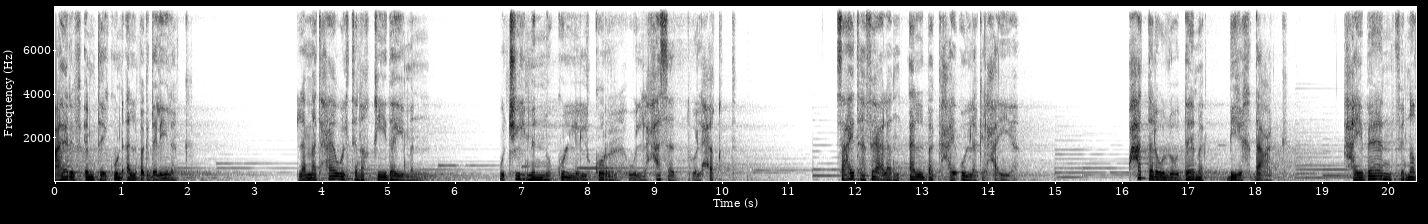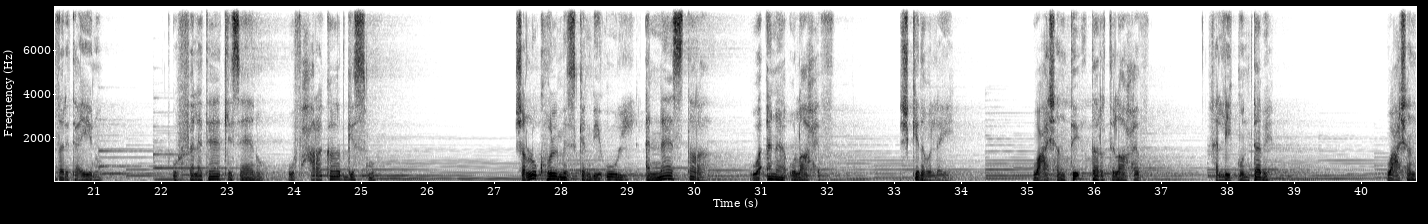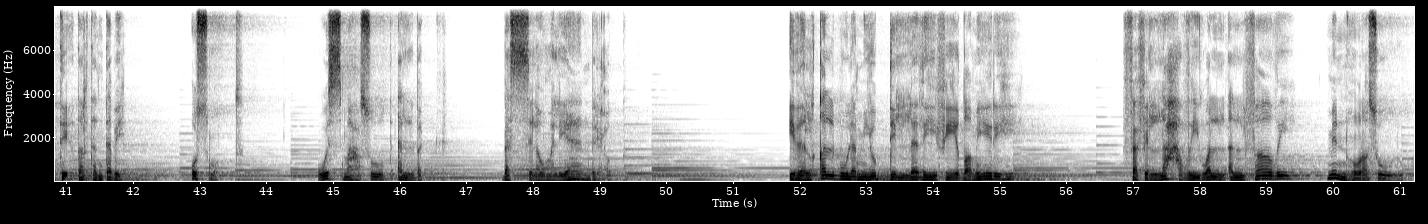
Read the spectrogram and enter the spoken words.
عارف إمتى يكون قلبك دليلك؟ لما تحاول تنقيه دايما وتشيل منه كل الكره والحسد والحقد ساعتها فعلا قلبك هيقولك الحقيقة. وحتى لو اللي قدامك بيخدعك هيبان في نظرة عينه وفي فلتات لسانه وفي حركات جسمه. شارلوك هولمز كان بيقول الناس ترى وأنا ألاحظ. مش كده ولا إيه؟ وعشان تقدر تلاحظ خليك منتبه. وعشان تقدر تنتبه أصمت. واسمع صوت قلبك بس لو مليان بالحب. إذا القلب لم يبد الذي في ضميره ففي اللحظ والألفاظ منه رسول.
